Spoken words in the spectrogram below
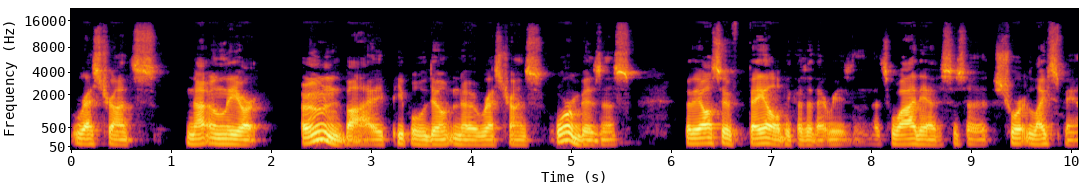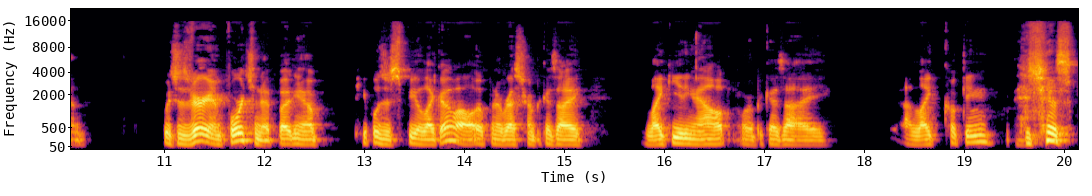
restaurants not only are owned by people who don't know restaurants or business, but they also fail because of that reason. That's why they have such a short lifespan, which is very unfortunate. But you know, people just feel like, oh, I'll open a restaurant because I like eating out or because I I like cooking. It's just,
